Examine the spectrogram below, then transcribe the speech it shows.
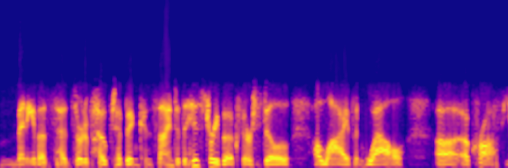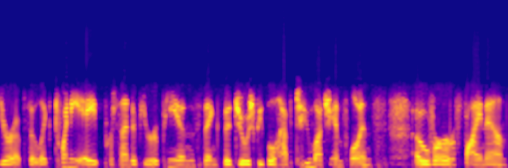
many of us had sort of hoped had been consigned to the history books are still alive and well uh, across Europe. So, like 28% of Europeans think that Jewish people have too much influence over finance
